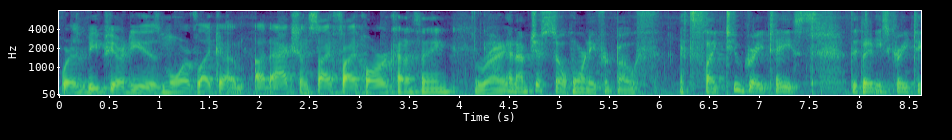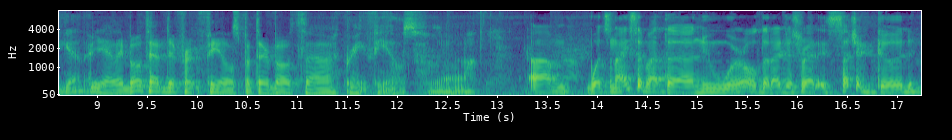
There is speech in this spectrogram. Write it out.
Whereas BPRD is more of like a, an action sci-fi horror kind of thing. Right. And I'm just so horny for both. It's like two great tastes that They- taste great together. yeah, they both have different feels, but they're both uh, great feels. Yeah. Um, what's nice about the new world that I just read is such a good,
